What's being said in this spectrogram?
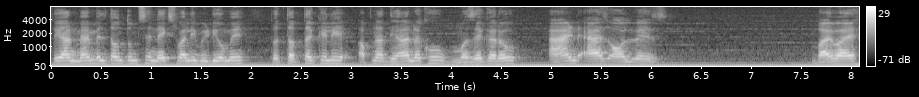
तो यार मैं मिलता हूँ तुमसे नेक्स्ट वाली वीडियो में। तो तब तक के लिए अपना ध्यान रखो, मज़े करो and as always bye bye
